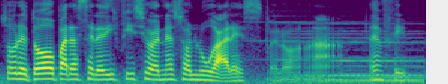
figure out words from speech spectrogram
sobre todo para hacer edificios en esos lugares. Pero, ah, en fin.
